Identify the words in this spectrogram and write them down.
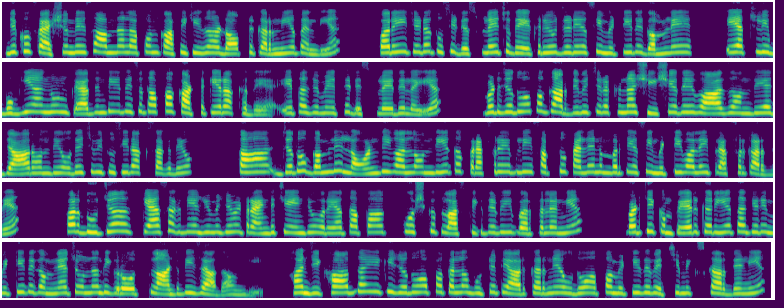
ਦੇਖੋ ਫੈਸ਼ਨ ਦੇ ਹਿਸਾਬ ਨਾਲ ਆਪਾਂ ਨੂੰ ਕਾਫੀ ਚੀਜ਼ਾਂ ਅਡਾਪਟ ਕਰਨੀਆਂ ਪੈਂਦੀਆਂ ਪਰ ਇਹ ਜਿਹੜਾ ਤੁਸੀਂ ਡਿਸਪਲੇ 'ਚ ਦੇਖ ਰਹੇ ਹੋ ਜਿਹੜੇ ਅਸੀਂ ਮਿੱਟੀ ਦੇ ਗਮਲੇ ਇਹ ਐਕਚੁਅਲੀ ਬੁੱਗੀਆਂ ਨੂੰ ਕਹਿ ਦਿੰਦੇ ਇਹਦੇ 'ਚ ਤਾਂ ਆਪਾਂ ਕੱਟ ਕੇ ਰੱਖਦੇ ਆ। ਇਹ ਤਾਂ ਜਿਵੇਂ ਇੱਥੇ ਡਿਸਪਲੇ ਦੇ ਲਈ ਆ। ਬਟ ਜਦੋਂ ਆਪਾਂ ਘਰ ਦੇ ਵਿੱਚ ਰੱਖਣਾ ਸ਼ੀਸ਼ੇ ਦੇ ਆਵਾਜ਼ ਆਉਂਦੀ ਹੈ ਜਾਰ ਹੁੰਦੇ ਆ, ਉਹਦੇ 'ਚ ਵੀ ਤੁਸੀਂ ਰੱਖ ਸਕਦੇ ਹੋ। ਤਾਂ ਜਦੋਂ ਗਮਲੇ ਲਾਉਣ ਦੀ ਗੱਲ ਆਉਂਦੀ ਹੈ ਤਾਂ ਪ੍ਰੈਫਰੇਬਲੀ ਸਭ ਤੋਂ ਪਹਿਲੇ ਨੰਬਰ ਤੇ ਅਸੀਂ ਮਿੱਟੀ ਵਾਲੇ ਹੀ ਪ੍ਰੈਫਰ ਕਰਦੇ ਹਾਂ। ਪਰ ਦੂਜਾ ਕਹਿ ਸਕਦੇ ਹਾਂ ਜਿਵੇਂ ਜਿਵੇਂ ਟ੍ਰੈਂਡ ਚੇਂਜ ਹੋ ਰਿਹਾ ਤਾਂ ਆਪਾਂ ਕੁਝ ਕੁ ਪਲਾਸਟਿਕ ਦੇ ਵੀ ਵਰਤ ਲੈਂਦੇ ਹਾਂ। ਬਟ ਜੇ ਕੰਪੇਅਰ ਕਰੀਏ ਤਾਂ ਜਿਹੜੇ ਮਿੱਟੀ ਦੇ ਗਮਲਿਆਂ 'ਚ ਉਹਨਾਂ ਦੀ ਗਰੋਥ ਪਲਾਂਟ ਦੀ ਜ਼ਿਆਦਾ ਹੁੰਦੀ ਹੈ। ਹਾਂਜੀ, ਖਾਦ ਦਾ ਇਹ ਕਿ ਜਦੋਂ ਆਪਾਂ ਪਹਿਲਾਂ ਬੂਟੇ ਤਿਆਰ ਕਰਨੇ ਆ, ਉਦੋਂ ਆਪਾਂ ਮਿੱਟੀ ਦੇ ਵਿੱਚ ਹੀ ਮਿਕਸ ਕਰ ਦੇਣੀ ਆ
